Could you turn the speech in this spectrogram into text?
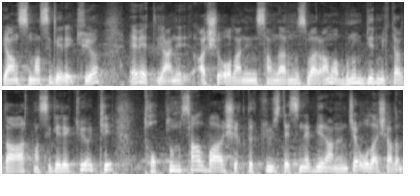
yansıması gerekiyor. Evet yani aşı olan insanlarımız var ama bunun bir miktar daha artması gerekiyor ki toplumsal bağışıklık yüzdesine bir an önce ulaşalım.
